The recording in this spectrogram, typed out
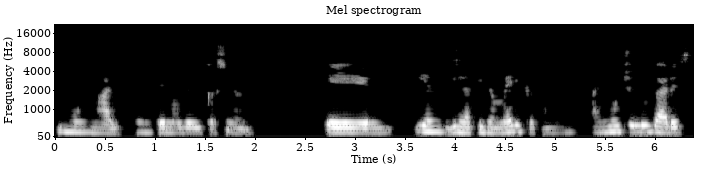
muy mal en temas de educación. Eh, y en, Latinoamérica también. Hay muchos lugares.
